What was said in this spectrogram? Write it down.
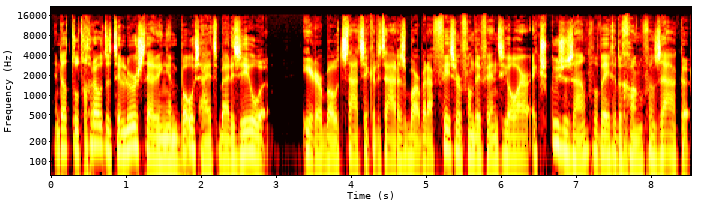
En dat tot grote teleurstelling en boosheid bij de Zeeuwen. Eerder bood staatssecretaris Barbara Visser van Defensie al haar excuses aan vanwege de gang van zaken.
